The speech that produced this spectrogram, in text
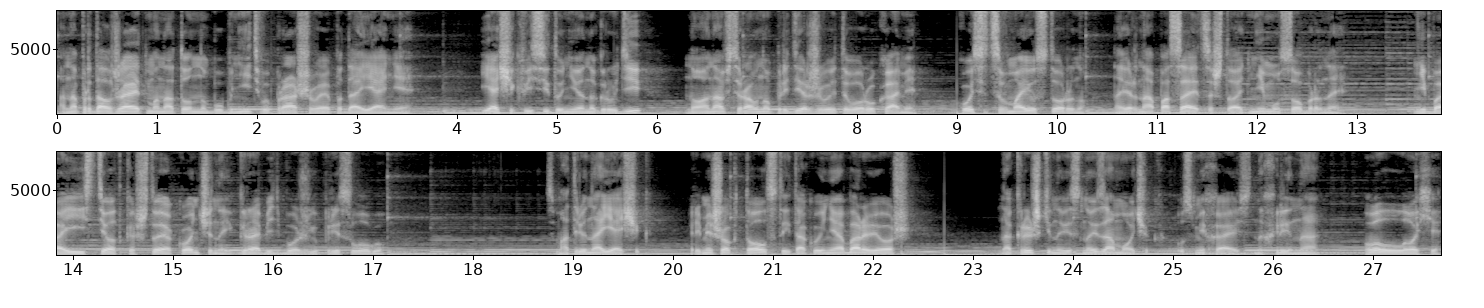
Она продолжает монотонно бубнить, выпрашивая подаяние. Ящик висит у нее на груди, но она все равно придерживает его руками. Косится в мою сторону, наверное, опасается, что отниму собранное. Не боись, тетка, что я конченый грабить божью прислугу. Смотрю на ящик. Ремешок толстый, такой не оборвешь. На крышке навесной замочек. Усмехаюсь. Нахрена? О, лохи.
